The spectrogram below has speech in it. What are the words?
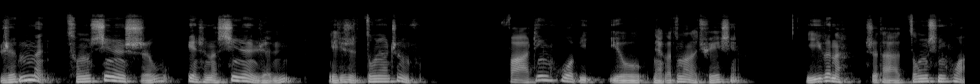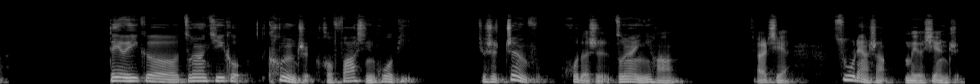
人们从信任实物变成了信任人，也就是中央政府。法定货币有两个重大的缺陷，一个呢是它中心化，得有一个中央机构控制和发行货币，就是政府或者是中央银行，而且。数量上没有限制，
